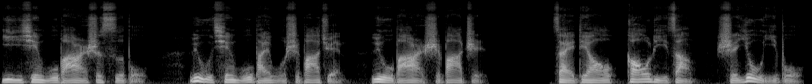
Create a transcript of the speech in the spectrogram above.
一千五百二十四部，六千五百五十八卷，六百二十八帙。再雕高丽藏。是又一部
